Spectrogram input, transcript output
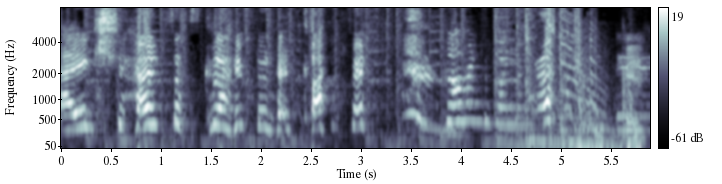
Like share subscribe to red carpet comment பண்ணுங்க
